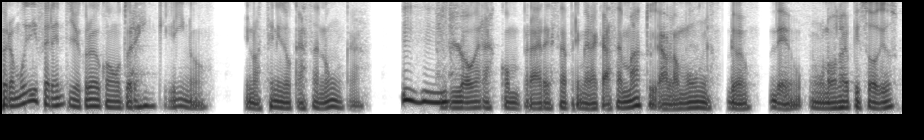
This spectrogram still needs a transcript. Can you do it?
Pero muy diferente yo creo cuando tú eres inquilino y no has tenido casa nunca, Uh -huh. y logras comprar esa primera casa. Más, tú hablamos de, de, uno de los episodios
